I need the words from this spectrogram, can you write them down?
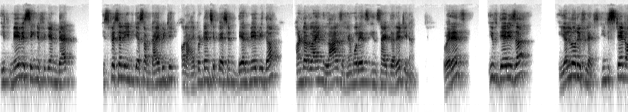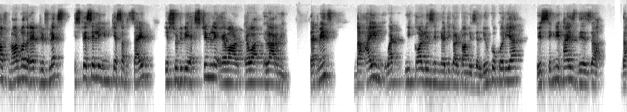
it may be significant that, especially in case of diabetic or hypertensive patient, there may be the underlying large hemorrhage inside the retina. Whereas if there is a yellow reflex instead of normal red reflex, especially in case of side, it should be extremely alarming. That means the eye, what we call is in medical term is a leukocoria, which signifies there's a, the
